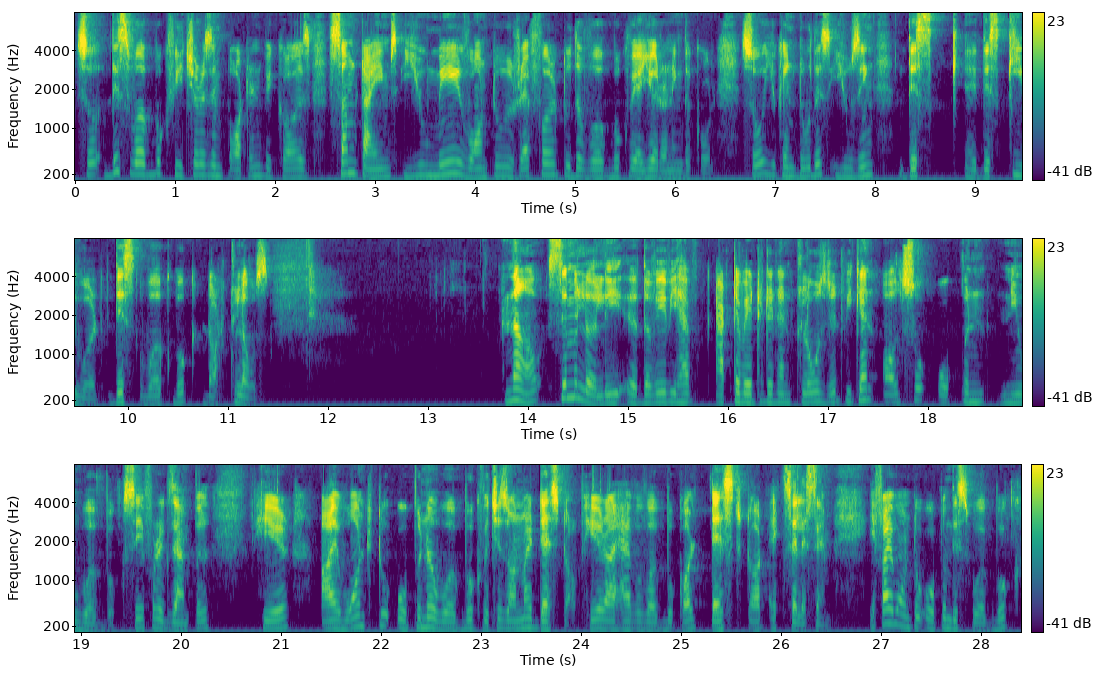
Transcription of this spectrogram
So this workbook feature is important because sometimes you may want to refer to the workbook where you're running the code. So you can do this using this uh, this keyword this workbook dot close now similarly uh, the way we have activated it and closed it we can also open new workbook say for example here I want to open a workbook which is on my desktop. Here I have a workbook called test.xlsm if I want to open this workbook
